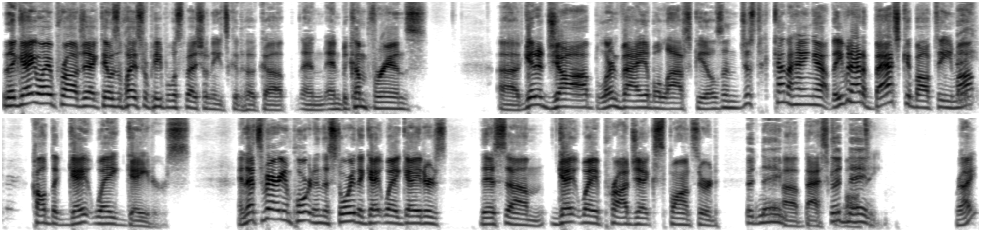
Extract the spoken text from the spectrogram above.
The Gateway Project, it was a place where people with special needs could hook up and, and become friends, uh, get a job, learn valuable life skills, and just kind of hang out. They even had a basketball team up called the Gateway Gators. And that's very important in the story. The Gateway Gators, this um, Gateway Project sponsored good name. uh, basketball name. team. right?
